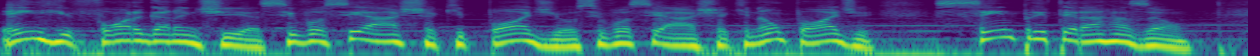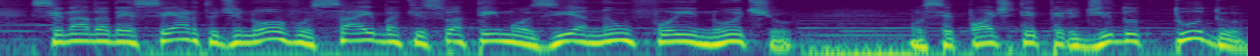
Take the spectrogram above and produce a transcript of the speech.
Henry Ford garantia: se você acha que pode ou se você acha que não pode, sempre terá razão. Se nada der certo de novo, saiba que sua teimosia não foi inútil. Você pode ter perdido tudo,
